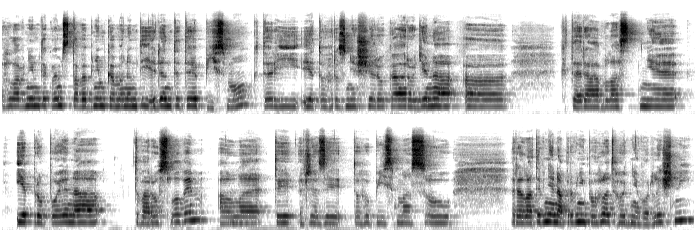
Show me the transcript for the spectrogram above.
hlavním takovým stavebním kamenem té identity je písmo, který je to hrozně široká rodina, uh, která vlastně je propojená tvaroslovím, ale ty řezy toho písma jsou relativně na první pohled hodně odlišný,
